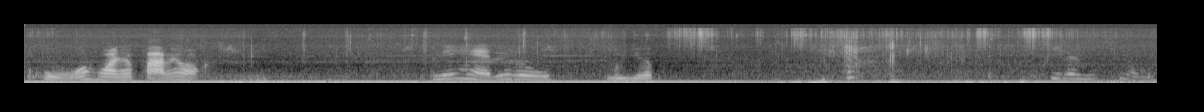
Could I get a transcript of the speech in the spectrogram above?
โอ้โห ว่าแล้วปลาไม่ออก อันนี้แห่ด้วยรูรูเยอะพี่เล่นไม่เกี่ยวเลย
